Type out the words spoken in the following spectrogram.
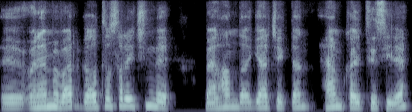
e, önemi var. Galatasaray için de Belhanda gerçekten hem kalitesiyle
